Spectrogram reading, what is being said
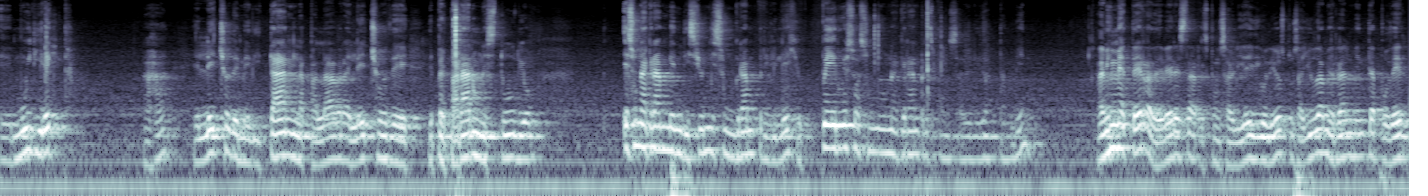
eh, muy directa. El hecho de meditar en la palabra, el hecho de, preparar un estudio, es una gran bendición y es un gran privilegio, pero eso asume una gran responsabilidad también. A mí me aterra de ver esta responsabilidad y digo, Dios, pues ayúdame realmente a poder,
